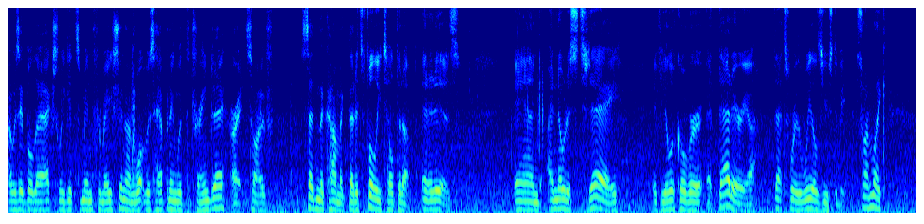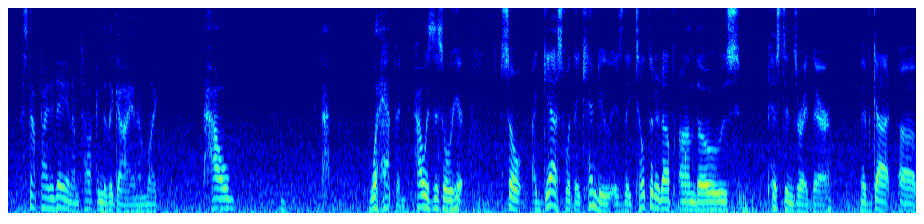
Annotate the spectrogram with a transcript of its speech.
I was able to actually get some information on what was happening with the train today. All right, so I've said in the comic that it's fully tilted up, and it is. And I noticed today, if you look over at that area, that's where the wheels used to be. So I'm like, I stopped by today and I'm talking to the guy and I'm like, how, what happened? How is this over here? So I guess what they can do is they tilted it up on those pistons right there. They've got, uh,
